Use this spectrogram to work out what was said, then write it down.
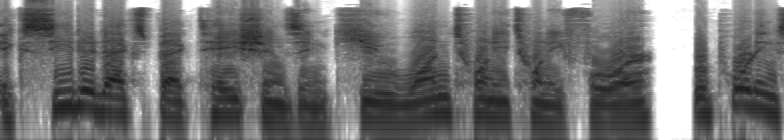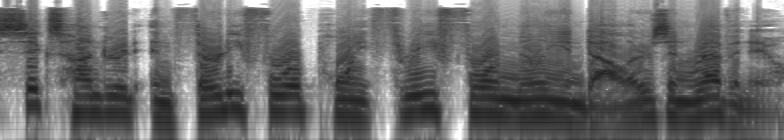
exceeded expectations in Q1 2024 reporting $634.34 million in revenue,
